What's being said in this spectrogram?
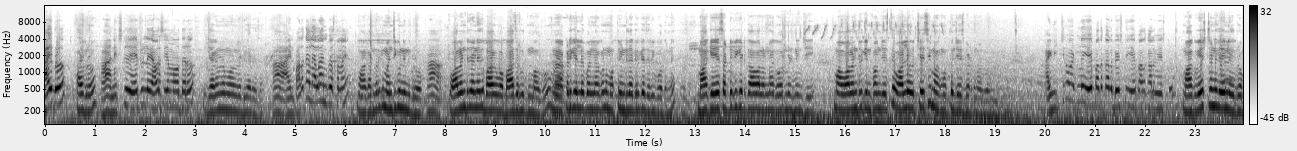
Hi bro hi bro next ఏపీలో ఎవరు సీఎం అవుతారు? జగన్మోహన్ రెడ్డి గారే సార్. ఆయన పథకాలు ఎలా అనిపిస్తున్నాయి? మాకందరికి మంచిగా ఉండింది బ్రో వాలంటీర్ అనేది బాగా బాగా జరుగుతుంది మాకు. మేము ఎక్కడికి వెళ్ళే పని లేకుండా మొత్తం ఇంటి దగ్గరికే జరిగిపోతున్నాయి. మాకు ఏ సర్టిఫికేట్ కావాలన్నా గవర్నమెంట్ నుంచి మా వాలంటీర్కి ఇన్ఫామ్ చేస్తే వాళ్ళే వచ్చేసి మాకు మొత్తం చేసి పెడుతున్నారు బ్రో ఆయన ఇచ్చిన వాటిలో ఏ పథకాలు బెస్ట్ ఏ పథకాలు వేస్ట్? మాకు వేస్ట్ అనేది ఏం లేదు బ్రో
